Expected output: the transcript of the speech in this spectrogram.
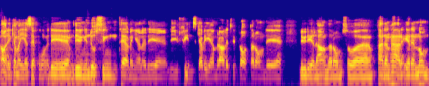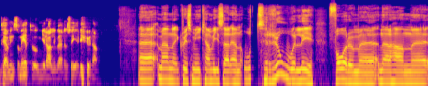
Ja, det kan man ge sig på. Det är, det är ju ingen dussin tävling eller det är, det är finska VM-rallyt vi pratar om. Det är, det är ju det det handlar om. Så eh, är, den här, är det någon tävling som är tung i rallyvärlden så är det ju den. Eh, men Chris Meek han visar en otrolig form eh, när han eh,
